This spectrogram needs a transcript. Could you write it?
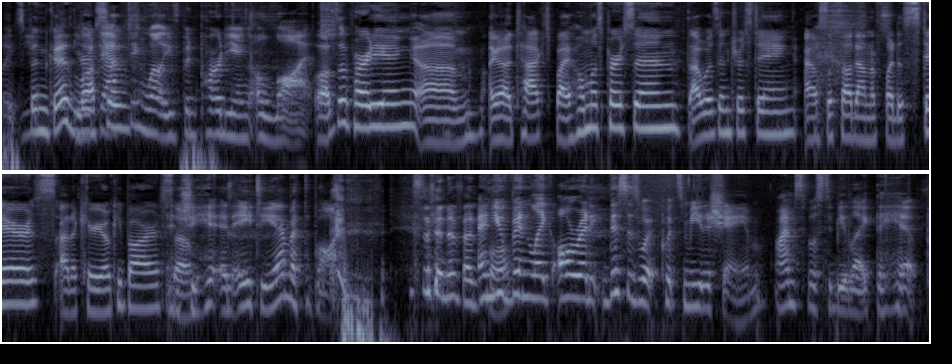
it's been good. You're lots adapting of well. You've been partying a lot. lots of partying. Um, I got attacked by a homeless person. That was interesting. I also fell down a flight of stairs at a karaoke bar. So And she hit an ATM at the bottom. it's been eventful. And you've been like already. This is what puts me to shame. I'm supposed to be like the hip,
